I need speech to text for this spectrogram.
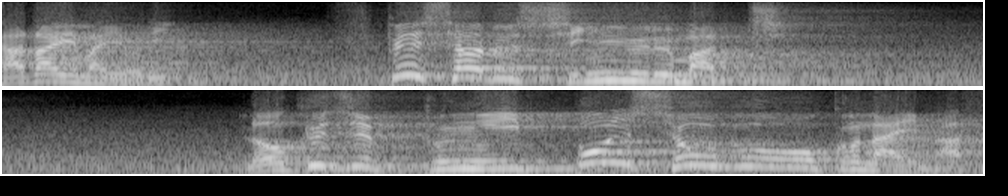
ただいまよりスペシャルシングルマッチ。60分一本勝負を行います。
